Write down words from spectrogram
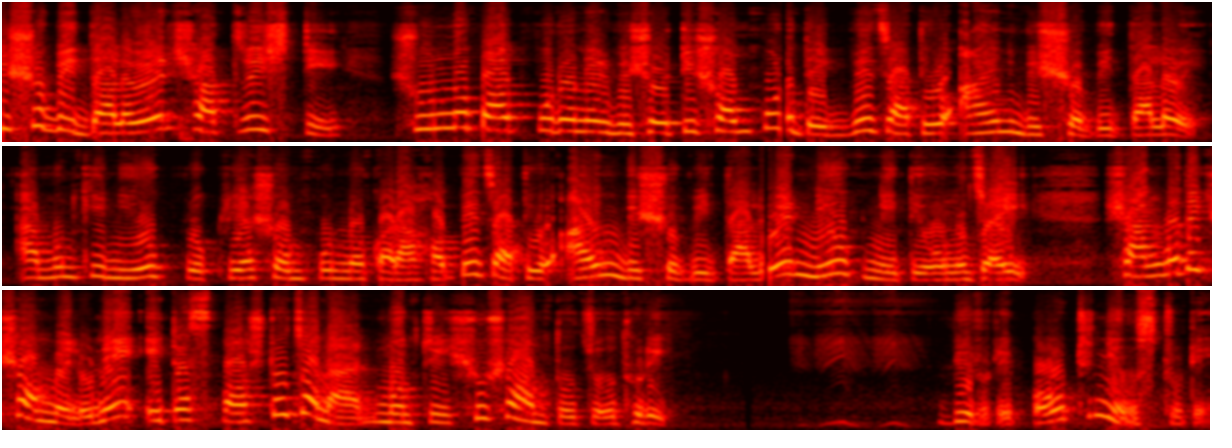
বিশ্ববিদ্যালয়ের সাতত্রিশটি শূন্য পদ পূরণের বিষয়টি সম্পূর্ণ দেখবে জাতীয় আইন বিশ্ববিদ্যালয়। এমনকি নিয়োগ প্রক্রিয়া সম্পূর্ণ করা হবে জাতীয় আইন বিশ্ববিদ্যালয়ের নিয়োগ নীতি অনুযায়ী। সাংবাদিক সম্মেলনে এটা স্পষ্ট জানান মন্ত্রী Sushanta Chowdhury. Bureau report news today.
